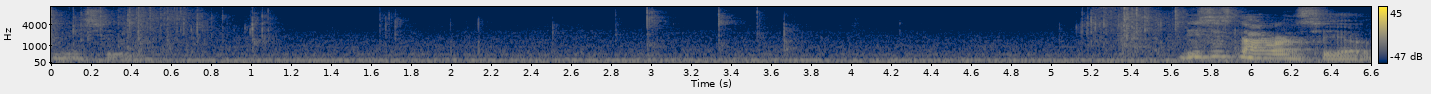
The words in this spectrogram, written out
Let me see. This is not on sale.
